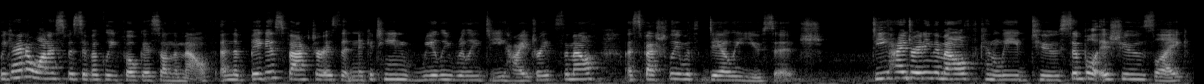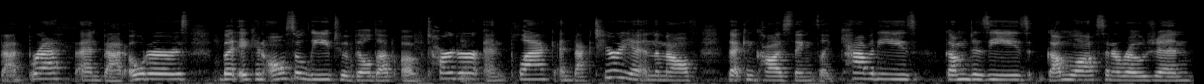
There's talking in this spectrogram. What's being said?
we kind of want to specifically focus on the mouth. And the biggest factor is that nicotine really, really dehydrates the mouth, especially with daily usage. Dehydrating the mouth can lead to simple issues like bad breath and bad odors, but it can also lead to a buildup of tartar and plaque and bacteria in the mouth that can cause things like cavities, gum disease, gum loss and erosion.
